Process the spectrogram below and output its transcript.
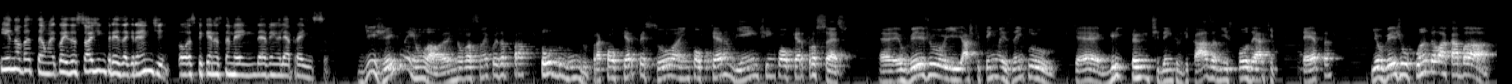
E inovação é coisa só de empresa grande ou as pequenas também devem olhar para isso? De jeito nenhum, Laura. inovação é coisa para todo mundo, para qualquer pessoa, em qualquer ambiente, em qualquer processo. É, eu vejo e acho que tem um exemplo que é gritante dentro de casa. Minha esposa é arquiteta e eu vejo o quanto ela acaba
